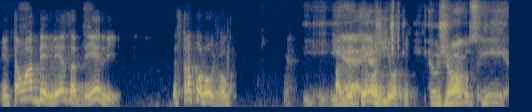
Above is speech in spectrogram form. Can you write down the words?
Então a beleza dele extrapolou o jogo. E, e, é, e, gente, aqui. e os jogos e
